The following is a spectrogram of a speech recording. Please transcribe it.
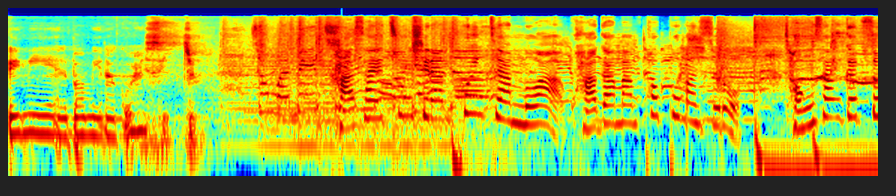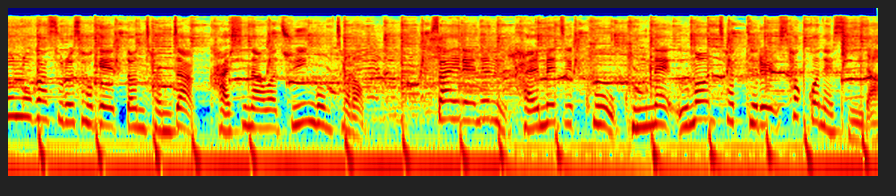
의미의 앨범이라고 할 수 있죠. 가사에 충실한 포인트 안무와 과감한 퍼포먼스로 정상급 솔로 가수로 서게 했던 전작 가시나와 주인공처럼 사이렌은 발매 직후 국내 음원 차트를 석권했습니다.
